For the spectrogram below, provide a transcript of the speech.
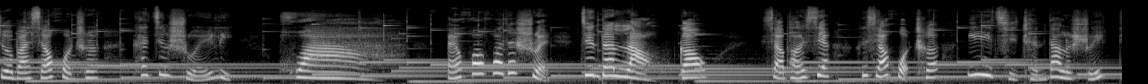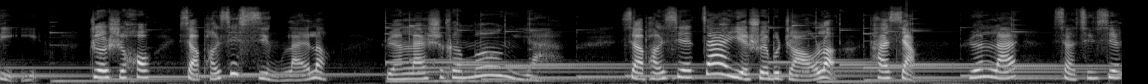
就把小火车开进水里，哗，白花花的水溅得老高，小螃蟹和小火车一起沉到了水底。这时候，小螃蟹醒来了，原来是个梦呀。小螃蟹再也睡不着了。它想，原来小青蟹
